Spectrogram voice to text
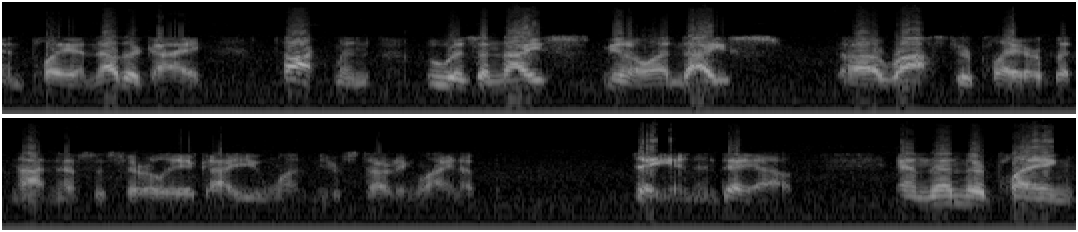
and play another guy, Tauchman, who is a nice you know a nice uh, roster player, but not necessarily a guy you want in your starting lineup day in and day out. And then they're playing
